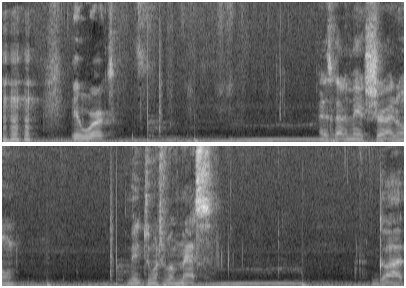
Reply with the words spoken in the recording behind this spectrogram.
it worked. I just gotta make sure I don't make too much of a mess. Got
